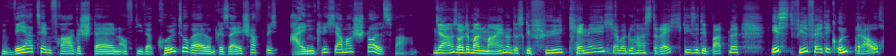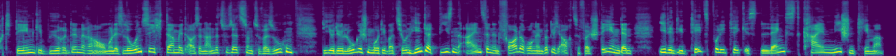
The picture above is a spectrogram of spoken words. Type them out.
Werte in Frage stellen, auf die wir kulturell und gesellschaftlich eigentlich ja mal stolz waren. Ja, sollte man meinen und das Gefühl kenne ich, aber du hast recht, diese Debatte ist vielfältig und braucht den gebührenden Raum. Und es lohnt sich, damit auseinanderzusetzen und zu versuchen, die ideologischen Motivationen hinter diesen einzelnen Forderungen wirklich auch zu verstehen. Denn Identitätspolitik ist längst kein Nischenthema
